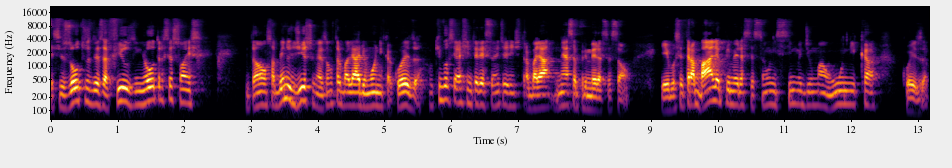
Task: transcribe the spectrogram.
esses outros desafios em outras sessões. Então, sabendo disso, nós vamos trabalhar em uma única coisa, o que você acha interessante a gente trabalhar nessa primeira sessão? E aí você trabalha a primeira sessão em cima de uma única coisa.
